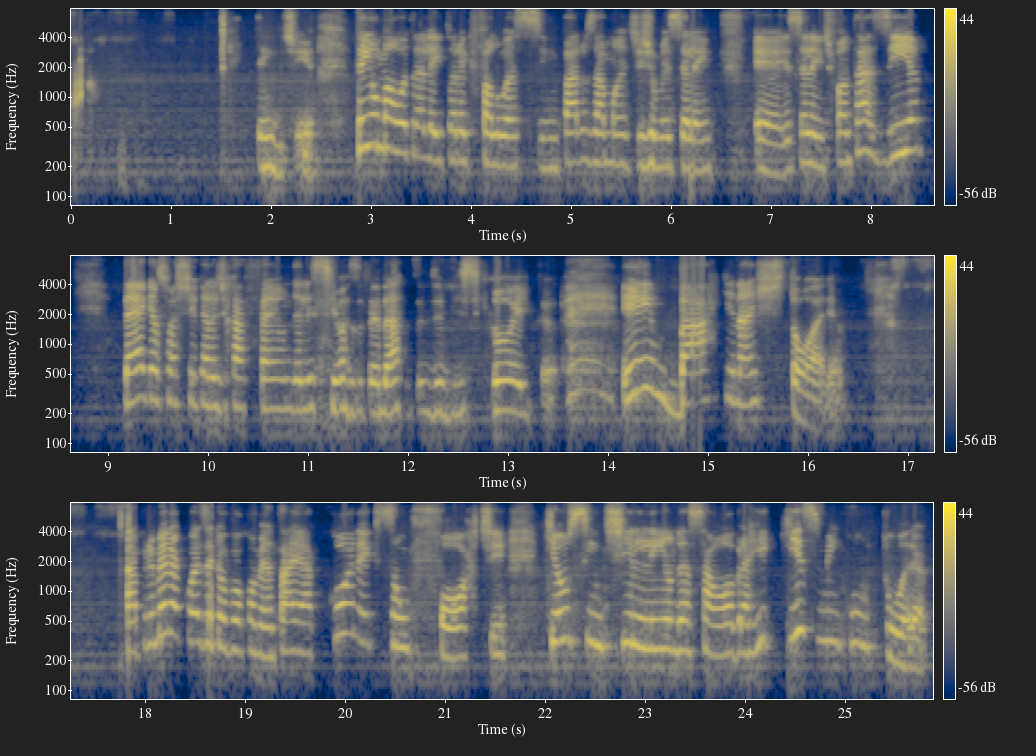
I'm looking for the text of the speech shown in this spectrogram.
Tá. Entendi. Tem uma outra leitora que falou assim: para os amantes de uma excelente, é, excelente fantasia, pegue a sua xícara de café e um delicioso pedaço de biscoito e embarque na história. A primeira coisa que eu vou comentar é a conexão forte que eu senti lendo essa obra riquíssima em cultura.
